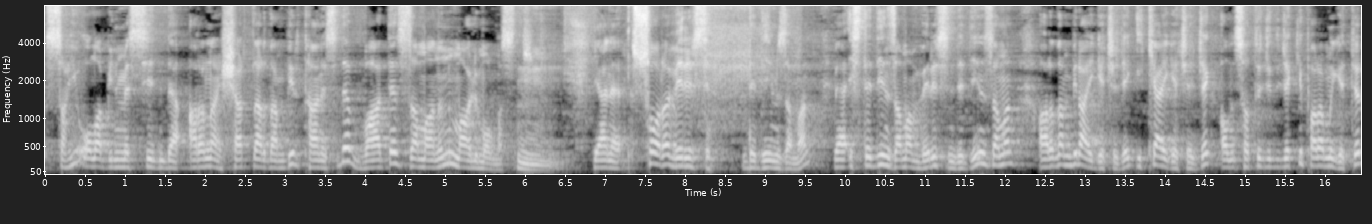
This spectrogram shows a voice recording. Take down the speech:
sahih olabilmesinde aranan şartlardan bir tanesi de vade zamanının malum olmasıdır. Yani sonra verirsin dediğim zaman veya istediğin zaman verirsin dediğin zaman aradan bir ay geçecek, iki ay geçecek. Al- Satıcı diyecek ki paramı getir.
